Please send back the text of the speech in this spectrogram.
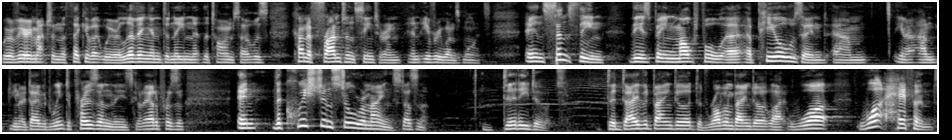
we were very much in the thick of it. We were living in Dunedin at the time, so it was kind of front and centre in, in everyone's minds. And since then, there's been multiple uh, appeals, and um, you know, um, you know, David went to prison and he's got out of prison, and the question still remains, doesn't it? Did he do it? Did David Bain do it? Did Robin Bain do it? Like, what what happened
